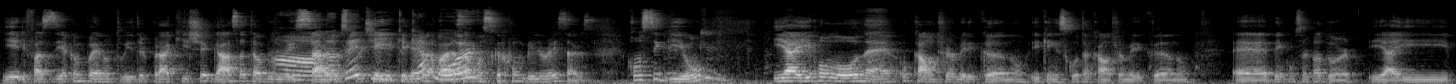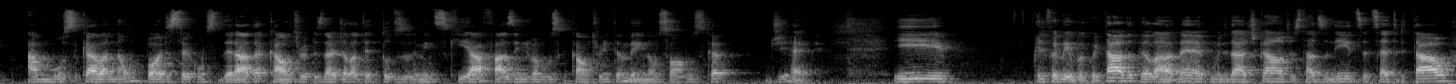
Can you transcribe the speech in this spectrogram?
E ele fazia campanha no Twitter pra que chegasse até o Billy Ah, Ray não Cyrus, porque ele acredito, queria que gravar amor. essa música com o Billy Ray Cyrus. Conseguiu. E aí rolou, né, o country americano. E quem escuta country americano é bem conservador. E aí a música ela não pode ser considerada country, apesar de ela ter todos os elementos que a fazem de uma música country também, não só uma música de rap. E ele foi meio boicotado pela né, comunidade country dos Estados Unidos, etc e tal.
